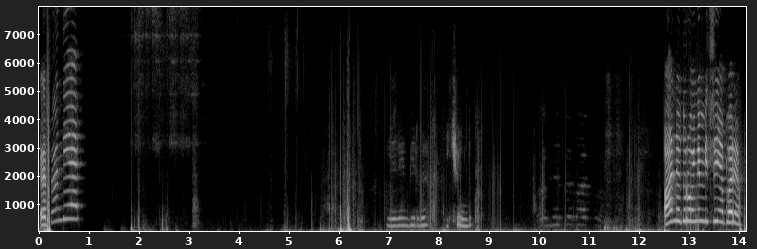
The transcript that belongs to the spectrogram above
Efendim. Yerin bir de iki olduk. Anne dur oyunun bitsin yaparım.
